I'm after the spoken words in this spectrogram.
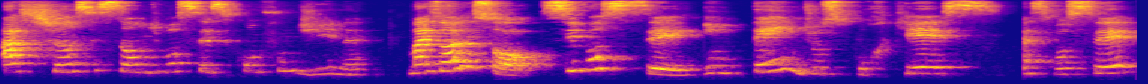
As chances são de você se confundir, né? Mas olha só, se você entende os porquês, se você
